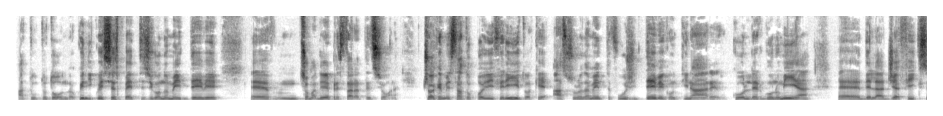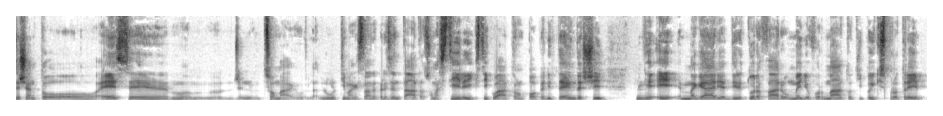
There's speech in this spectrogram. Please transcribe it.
a tutto tondo. Quindi questi aspetti secondo me deve, eh, insomma, deve prestare attenzione. Ciò che mi è stato poi riferito è che assolutamente Fuji deve continuare con l'ergonomia eh, della GFX 100S, mm, insomma l'ultima che è stata presentata, insomma stile XT4 un po' per intenderci, e magari addirittura fare un medio formato tipo X Pro 3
